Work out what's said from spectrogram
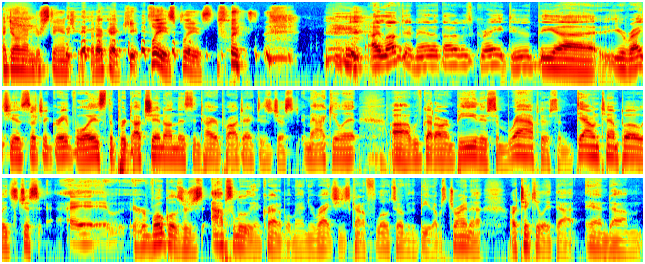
I don't understand you, but okay, keep, please, please, please. I loved it, man. I thought it was great, dude. The uh, you're right. She has such a great voice. The production on this entire project is just immaculate. Uh, we've got R and B. There's some rap. There's some down tempo. It's just I, her vocals are just absolutely incredible, man. You're right. She just kind of floats over the beat. I was trying to articulate that, and um,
